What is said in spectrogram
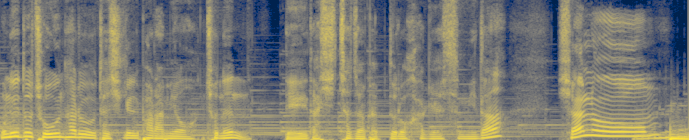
오늘도 좋은 하루 되시길 바라며 저는 내일 다시 찾아뵙도록 하겠습니다. 샬롬!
